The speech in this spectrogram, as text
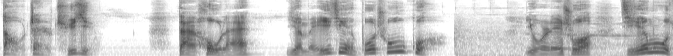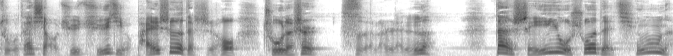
到这儿取景，但后来也没见播出过。有人说节目组在小区取景拍摄的时候出了事儿，死了人了，但谁又说得清呢？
